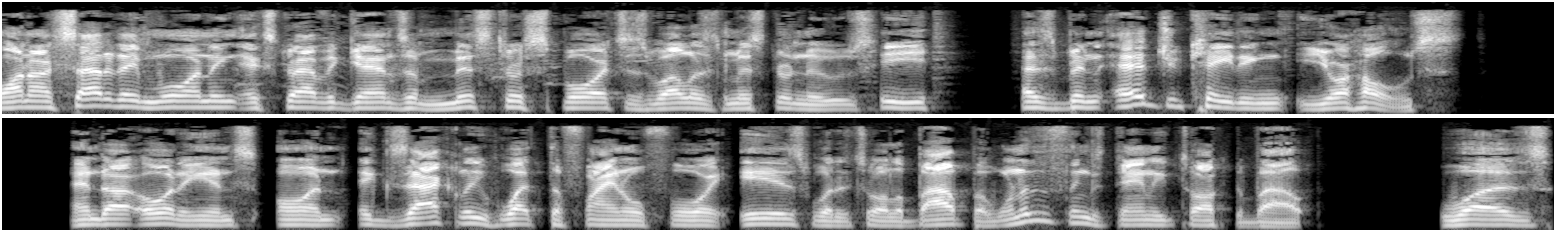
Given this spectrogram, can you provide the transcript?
on our Saturday morning extravaganza, Mr. Sports as well as Mr. News. He has been educating your host and our audience on exactly what the Final Four is, what it's all about. But one of the things Danny talked about was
